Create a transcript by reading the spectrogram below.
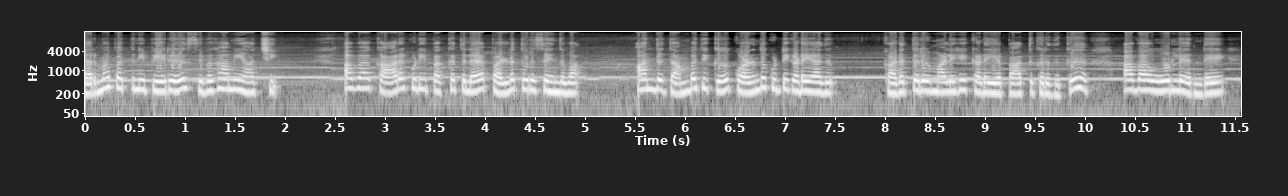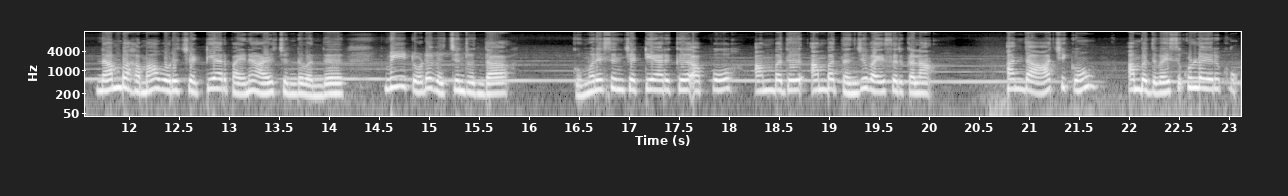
தர்ம பத்னி பேரு சிவகாமி ஆச்சி. அவ காரைக்குடி பக்கத்துல பள்ளத்தூர் சேர்ந்தவா. அந்த தம்பதிக்கு குழந்தை குட்டி கிடையாது. கடத்தரு மளிகை கடையை பார்த்துக்கிறதுக்கு அவ ஊர்ல இருந்தே நம்பகமா ஒரு செட்டியார் பையனை அழைச்சிட்டு வந்து வீட்டோட வச்சுட்டு இருந்தா குமரேசன் செட்டியாருக்கு அப்போ ஐம்பது ஐம்பத்தஞ்சு வயசு இருக்கலாம். அந்த ஆட்சிக்கும் ஐம்பது வயசுக்குள்ள இருக்கும்.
